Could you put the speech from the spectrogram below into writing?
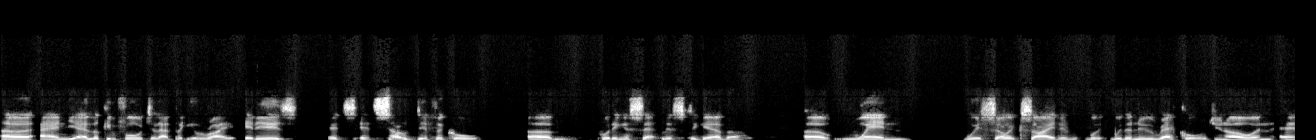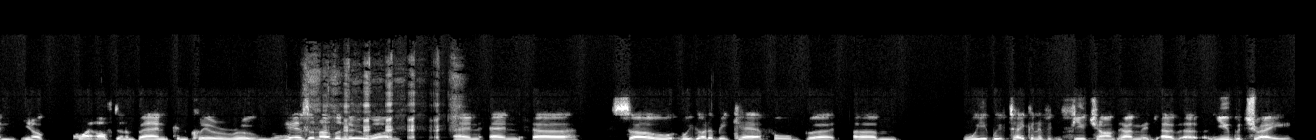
Uh, and yeah, looking forward to that. But you're right. It is, it's, it's so difficult, um, putting a set list together, uh, when we're so excited with, with, a new record, you know, and, and, you know, quite often a band can clear a room. Here's another new one. and, and, uh, so we got to be careful, but, um, we, we've taken a few chances. Uh, uh, you betray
